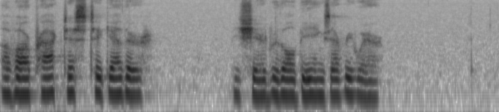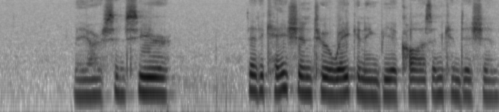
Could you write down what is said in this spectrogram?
of our practice together be shared with all beings everywhere. May our sincere dedication to awakening be a cause and condition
